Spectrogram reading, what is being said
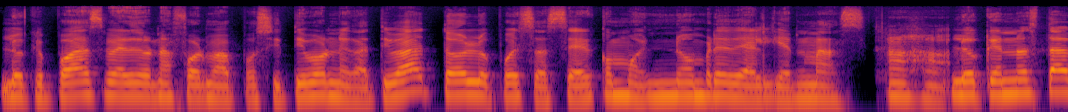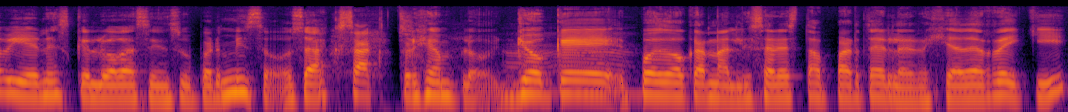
lo que puedas ver de una forma positiva o negativa, todo lo puedes hacer como en nombre de alguien más. Ajá. Lo que no está bien es que lo hagas sin su permiso. O sea, Exacto. por ejemplo, yo que Ah. puedo canalizar esta parte de la energía de Reiki,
